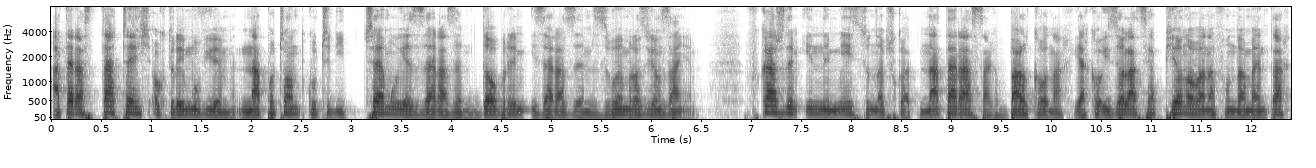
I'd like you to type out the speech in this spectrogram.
A teraz ta część, o której mówiłem na początku, czyli czemu jest zarazem dobrym i zarazem złym rozwiązaniem. W każdym innym miejscu, na przykład na tarasach, balkonach, jako izolacja pionowa na fundamentach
